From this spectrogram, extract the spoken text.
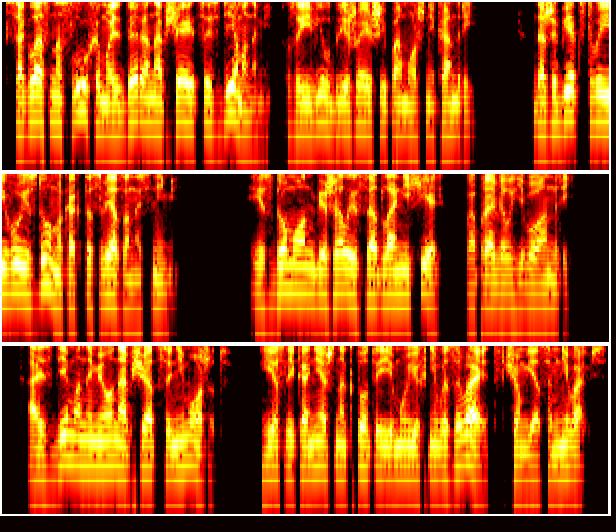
Согласно слухам, Эльдеран общается с демонами», — заявил ближайший помощник Анри. Даже бегство его из дома как-то связано с ними. Из дома он бежал из-за длани Хель, поправил его Андрей. А с демонами он общаться не может, если, конечно, кто-то ему их не вызывает, в чем я сомневаюсь.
